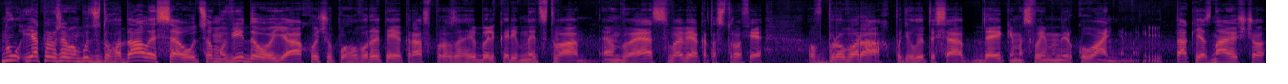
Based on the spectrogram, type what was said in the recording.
Ну, як ви вже, мабуть, здогадалися, у цьому відео я хочу поговорити якраз про загибель керівництва МВС в авіакатастрофі в Броварах, поділитися деякими своїми міркуваннями. І так я знаю, що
